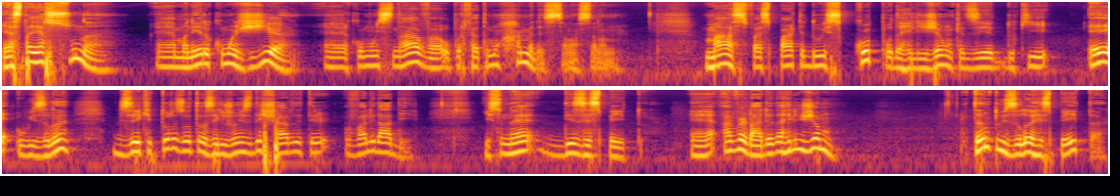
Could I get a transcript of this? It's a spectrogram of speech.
Esta é a Sunna, é a maneira como agia, é, como ensinava o profeta Muhammad. Mas faz parte do escopo da religião, quer dizer, do que é o Islã, dizer que todas as outras religiões deixaram de ter validade. Isso não é desrespeito, é a verdade da religião. Tanto o Islã respeita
